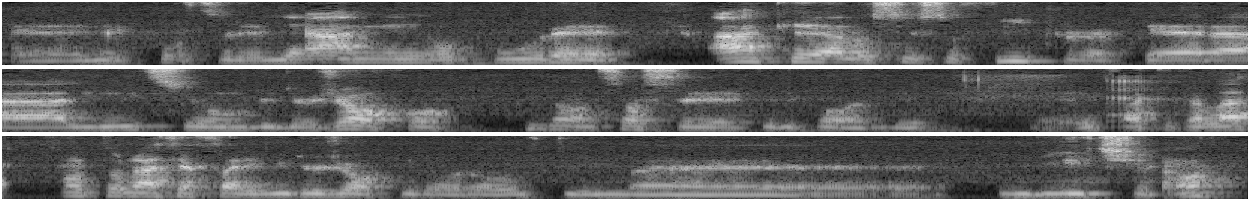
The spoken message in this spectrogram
eh, nel corso degli anni, oppure anche allo stesso Flickr, che era all'inizio un videogioco, non so se ti ricordi. Eh, infatti, tra l'altro, sono tornati a fare videogiochi loro, il team eh, in Glitch, no?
